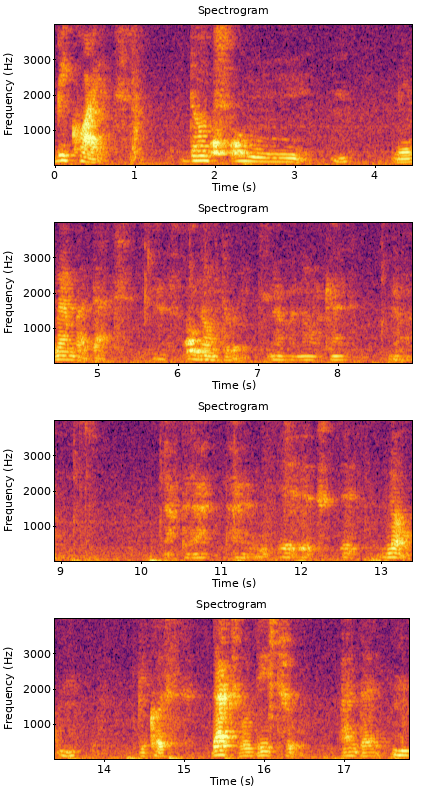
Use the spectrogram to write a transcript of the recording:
Be quiet. Don't. Mm, Remember that. Yes. Don't do it. Never, no, I can't. Never. After that, I, Uh, uh, uh, no, Mhm. because that will be true. And then, Mhm.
